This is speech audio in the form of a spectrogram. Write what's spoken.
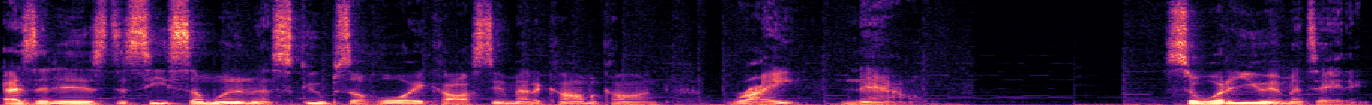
as it is to see someone in a Scoops Ahoy costume at a Comic Con right now. So, what are you imitating?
